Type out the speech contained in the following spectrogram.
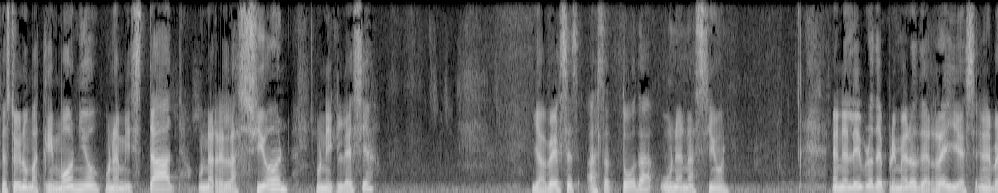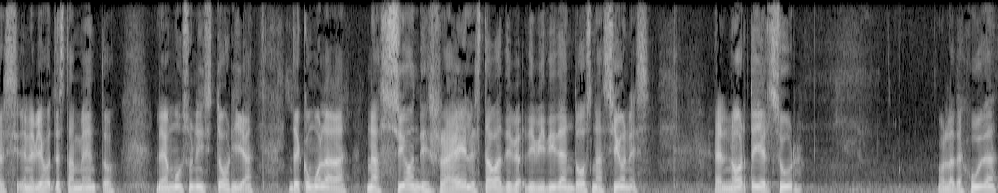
Destruir un matrimonio, una amistad, una relación, una iglesia. Y a veces hasta toda una nación. En el libro de Primero de Reyes, en el, en el Viejo Testamento, leemos una historia de cómo la nación de Israel estaba dividida en dos naciones, el norte y el sur, o la de Judá,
